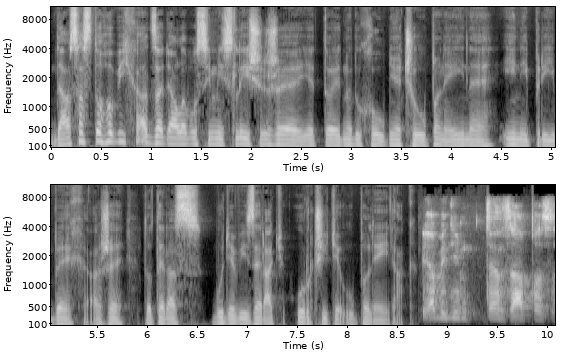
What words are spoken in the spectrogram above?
Dá sa z toho vychádzať, alebo si myslíš, že je to jednoducho niečo úplne iné, iný príbeh a že to teraz bude vyzerať určite úplne inak? Ja vidím ten zápas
